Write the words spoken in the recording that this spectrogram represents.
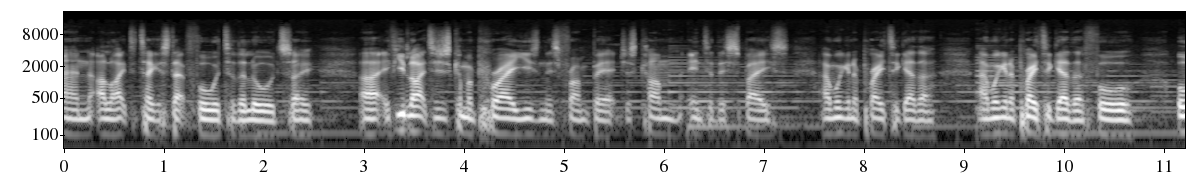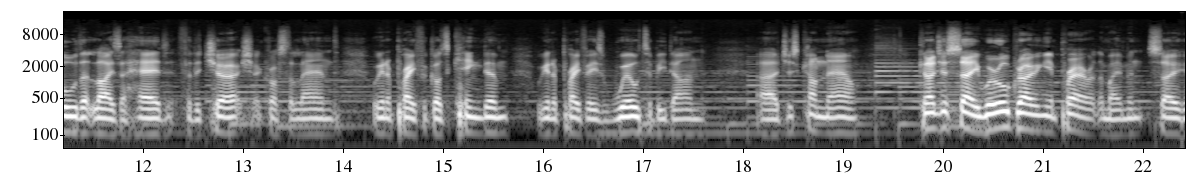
and I like to take a step forward to the Lord. So uh, if you'd like to just come and pray using this front bit, just come into this space and we're going to pray together. And we're going to pray together for all that lies ahead for the church across the land. We're going to pray for God's kingdom. We're going to pray for His will to be done. Uh, just come now. Can I just say, we're all growing in prayer at the moment. So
